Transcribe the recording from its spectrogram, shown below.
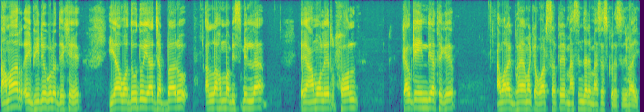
আমার এই ভিডিওগুলো দেখে, ইয়া ওয়াদুদু, ইয়া জব্বারু, আল্লাহম্মা বিসমিল্লা এই আমলের ফল কালকে ইন্ডিয়া থেকে আমার এক ভাই আমাকে হোয়াটসঅ্যাপে মেসেঞ্জারে মেসেজ করেছে যে, ভাই,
